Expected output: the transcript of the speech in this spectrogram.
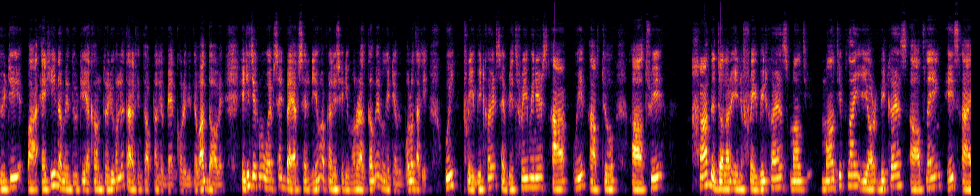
দুইটি বা একই নামে ২ টি অ্যাকাউন্ট তৈরি হলে তারা কিন্তু আপনাকে ব্যান করে দিতে বাধ্য হবে। এটি যেকোনো ওয়েবসাইট বা অ্যাপস এর নিয়ম, আপনাকে সেটি মনে রাখতে হবে এবং এটি আমি বলে থাকি। With free Bitcoins every 3 minutes আর with up to a $300 in free bitcoins multi multiply your bitcoins uh, playing is i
